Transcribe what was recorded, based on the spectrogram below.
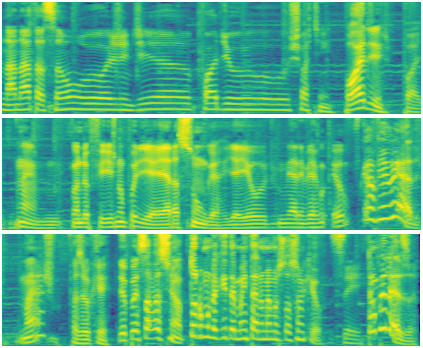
na natação, hoje em dia, pode o shortinho. Pode? Pode. Né, quando eu fiz não podia, era sunga. E aí eu me era envergo... eu ficava envergonhado. Mas fazer o quê? Eu pensava assim, ó, todo mundo aqui também tá na mesma situação que eu. Sei. Então beleza.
